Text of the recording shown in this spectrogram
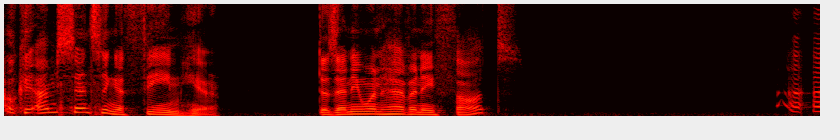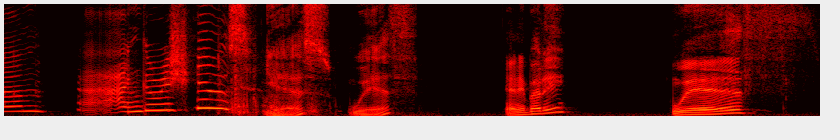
Okay, I'm sensing a theme here. Does anyone have any thoughts? Um, anger issues? Yes, with? Anybody? With?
